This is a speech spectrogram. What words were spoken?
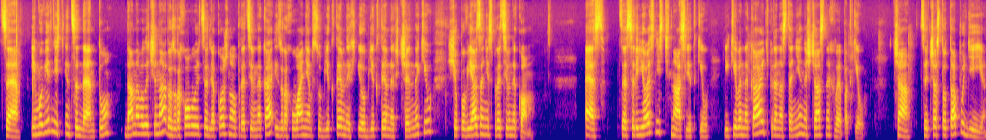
це імовірність інциденту. Дана величина розраховується для кожного працівника із урахуванням суб'єктивних і об'єктивних чинників, що пов'язані з працівником. С це серйозність наслідків, які виникають при настанні нещасних випадків. Ч це частота події,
